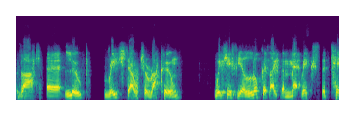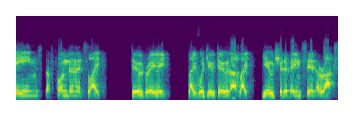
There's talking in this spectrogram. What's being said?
that uh, Loop reached out to Raccoon, which if you look at like the metrics, the teams, the funding, it's like, dude, really? Like, would you do that? Like, you should have been saying to Rax,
